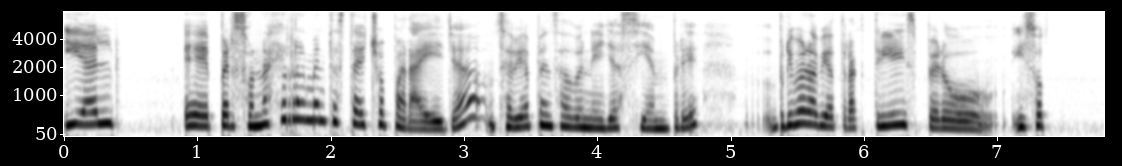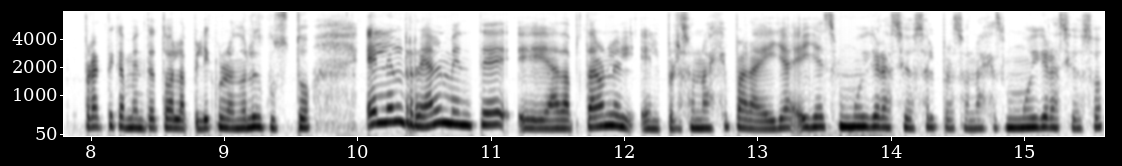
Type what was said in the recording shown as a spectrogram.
Y el eh, personaje realmente está hecho para ella. Se había pensado en ella siempre. Primero había otra actriz, pero hizo prácticamente toda la película, no les gustó. Ellen realmente eh, adaptaron el, personaje para ella. Ella es muy graciosa, el personaje es muy gracioso,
